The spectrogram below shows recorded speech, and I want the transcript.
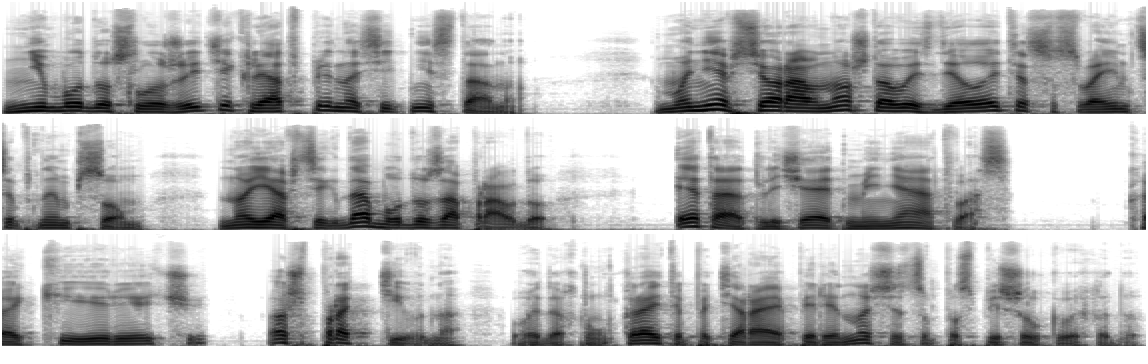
не буду служить и клятв приносить не стану. Мне все равно, что вы сделаете со своим цепным псом, но я всегда буду за правду. Это отличает меня от вас». «Какие речи? Аж противно!» — выдохнул Крайт и, потирая переносицу, поспешил к выходу.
